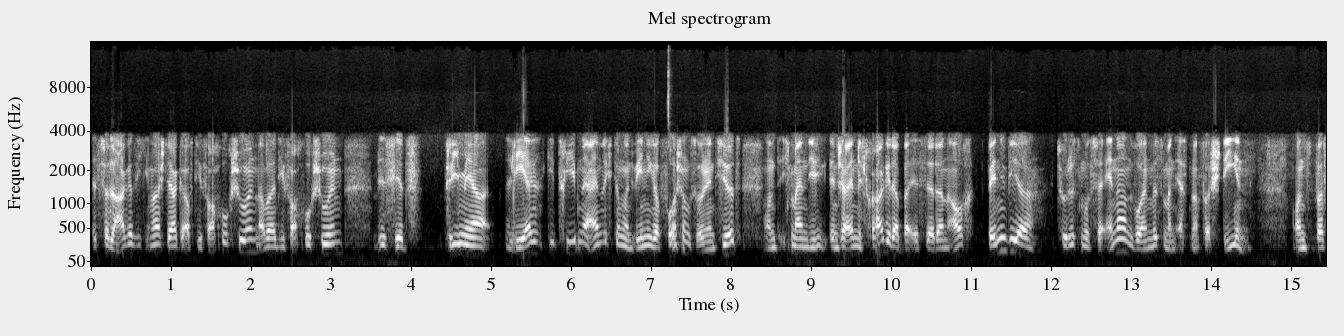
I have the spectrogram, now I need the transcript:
Es verlagert sich immer stärker auf die Fachhochschulen, aber die Fachhochschulen ist jetzt primär lehrgetriebene Einrichtungen und weniger forschungsorientiert. Und ich meine, die entscheidende Frage dabei ist ja dann auch, wenn wir Tourismus verändern wollen, muss man erstmal verstehen, und was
